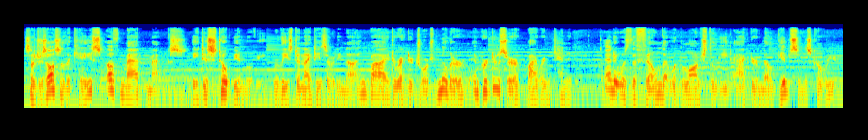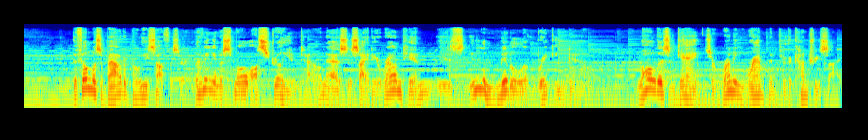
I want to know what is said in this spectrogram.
Such is also the case of Mad Max, a dystopian movie released in 1979 by director George Miller and producer Byron Kennedy, and it was the film that would launch the lead actor Mel Gibson's career. The film was about a police officer living in a small Australian town as society around him is in the middle of breaking down. Lawless gangs are running rampant through the countryside,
